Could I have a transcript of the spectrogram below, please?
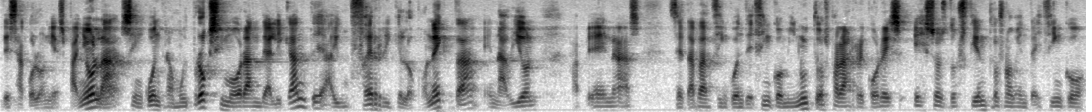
de esa colonia española, se encuentra muy próximo Orán de Alicante, hay un ferry que lo conecta, en avión apenas se tardan 55 minutos para recorrer esos 295,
